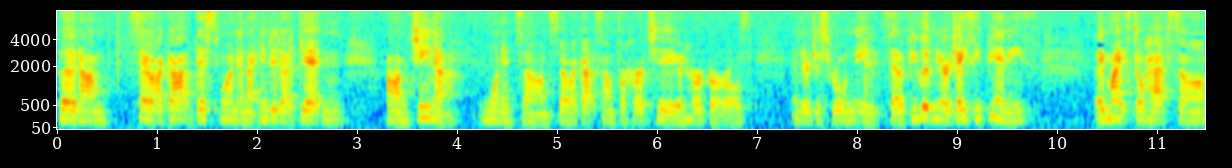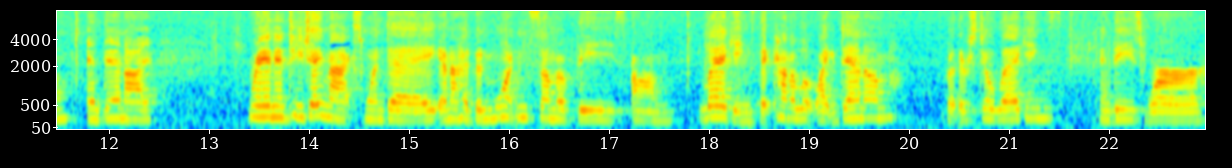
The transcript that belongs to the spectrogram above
But um, so I got this one and I ended up getting, um, Gina wanted some. So I got some for her too and her girls. And they're just real neat. So if you live near J.C. Penney's, they might still have some. And then I ran in TJ Maxx one day and I had been wanting some of these um, leggings that kind of look like denim, but they're still leggings. And these were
